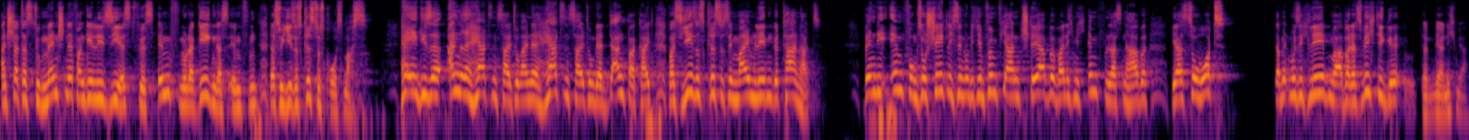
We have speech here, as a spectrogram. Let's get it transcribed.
anstatt dass du Menschen evangelisierst fürs Impfen oder gegen das Impfen, dass du Jesus Christus groß machst? Hey, diese andere Herzenshaltung, eine Herzenshaltung der Dankbarkeit, was Jesus Christus in meinem Leben getan hat. Wenn die Impfungen so schädlich sind und ich in fünf Jahren sterbe, weil ich mich impfen lassen habe, ja, so what? Damit muss ich leben, aber das Wichtige, dann ja nicht mehr.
